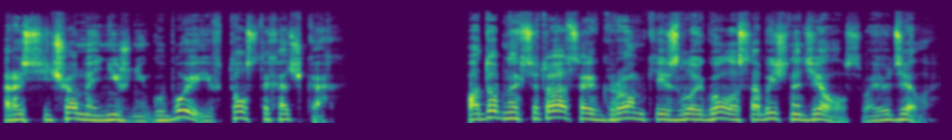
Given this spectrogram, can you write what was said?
рассеченной нижней губой и в толстых очках. В подобных ситуациях громкий и злой голос обычно делал свое дело.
